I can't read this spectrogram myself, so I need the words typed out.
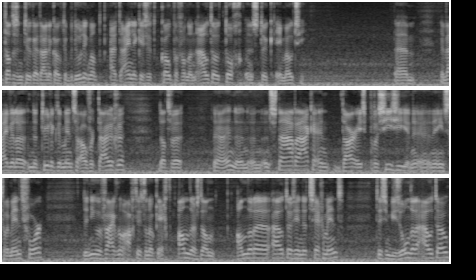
dat is natuurlijk uiteindelijk ook de bedoeling. Want uiteindelijk is het kopen van een auto toch een stuk emotie. Ehm, en wij willen natuurlijk de mensen overtuigen dat we ja, een, een, een snaar raken. En daar is precisie een, een instrument voor. De nieuwe 508 is dan ook echt anders dan andere auto's in het segment. Het is een bijzondere auto.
